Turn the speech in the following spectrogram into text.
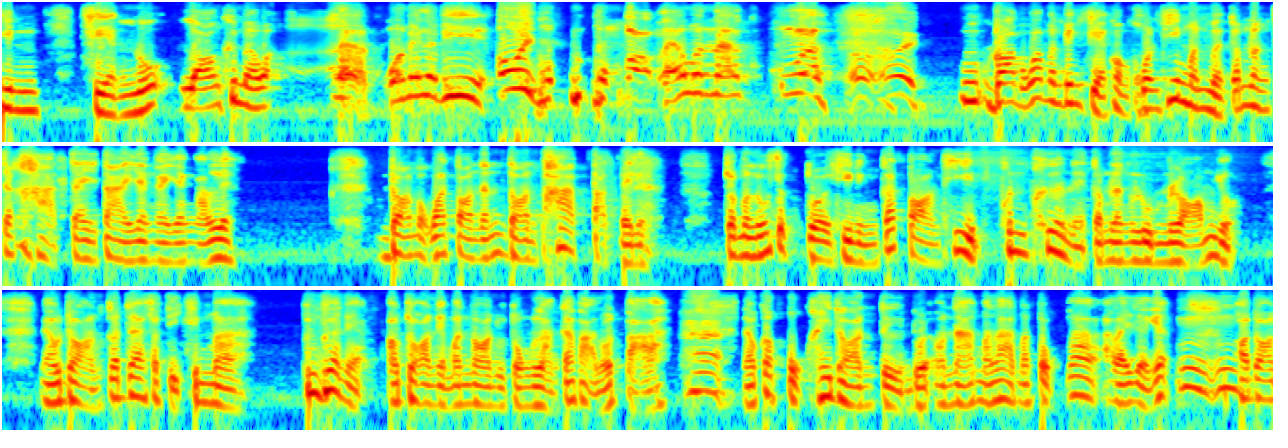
ยินเสียงนุร้องขึ้นมาว่าน่ากลัวไหมล่ะพี่โอ้ยผมผมบอกแล้วว่าน่ากลัวเออเอ้ยดอนบอกว่ามันเป็นเสียงของคนที่มันเหมือนกำลังจะขาดใจตายยังไงอย่างนั้นเลย ดอนบอกว่าตอนนั้นดอนภาพตัดไปเลย จนมารู้สึกตัวอีกทีหนึ่งก็ตอนที่เพื่อนๆเนี่ยกำลังลุมล้อมอยู่ แล้วดอนก็ได้สติขึ้นมา เพื่อนๆเนี่ยเอาดอนเนี่ยมานอนอยู่ตรงหลังกระบะรถป๋าฮะแล้วก็ปลุกให้ดอนตื่นโดยเอาน้ำมาราดมาตบหน้าอะไรอย่างเงี้ยอืมอืมพอดอน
